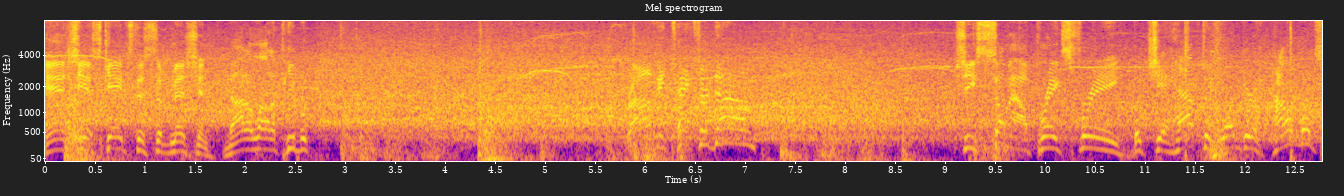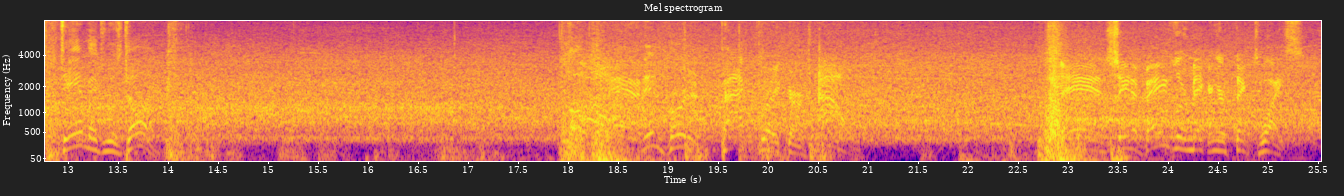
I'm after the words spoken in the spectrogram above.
And she escapes the submission. Not a lot of people. Rousey takes her down. She somehow breaks free. But you have to wonder how much damage was done. Oh, and inverted backbreaker. Ow! And Shayna Baszler making her think twice.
